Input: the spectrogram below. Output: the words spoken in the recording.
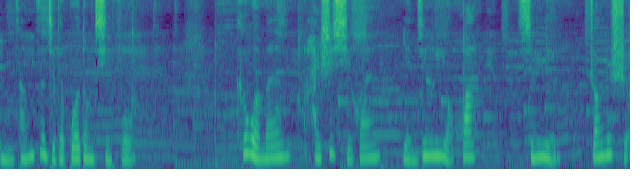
隐藏自己的波动起伏。可我们还是喜欢眼睛里有花，心里装着水，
